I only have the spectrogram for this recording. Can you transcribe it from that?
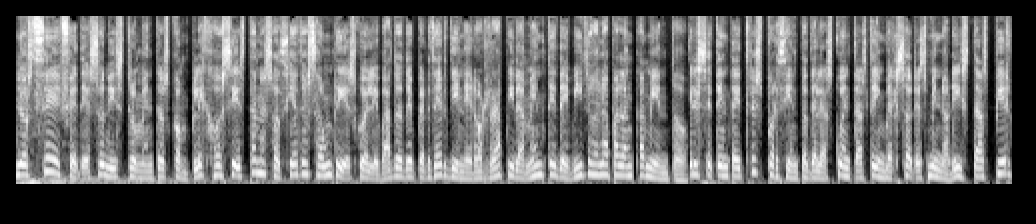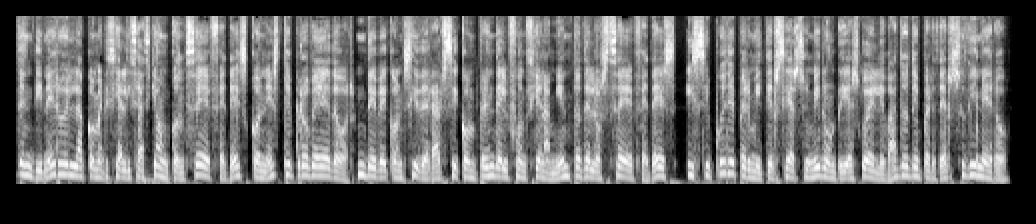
Los CFD son instrumentos complejos y están asociados a un riesgo elevado de perder dinero rápidamente debido al apalancamiento. El 73% de las cuentas de inversores minoristas pierden dinero en la comercialización con CFDs con este proveedor. Debe considerar si comprende el funcionamiento de los CFDs y si puede permitirse asumir un riesgo elevado de perder su dinero.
